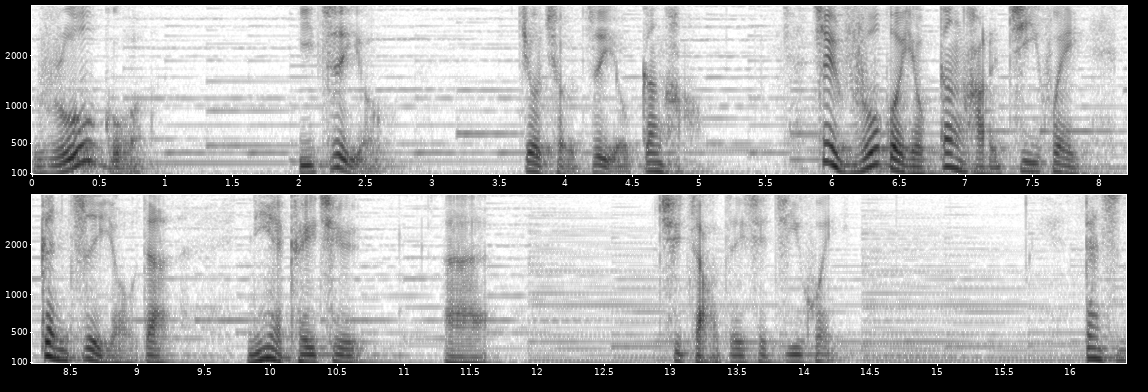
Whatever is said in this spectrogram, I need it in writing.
如果以自由。就求自由更好，所以如果有更好的机会、更自由的，你也可以去，呃，去找这些机会。但是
